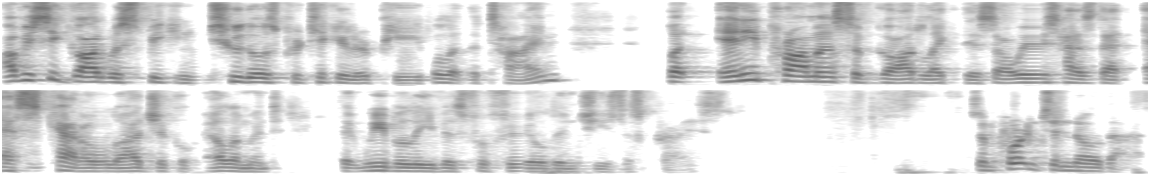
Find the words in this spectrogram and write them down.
obviously, God was speaking to those particular people at the time, but any promise of God like this always has that eschatological element that we believe is fulfilled in Jesus Christ. It's important to know that.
